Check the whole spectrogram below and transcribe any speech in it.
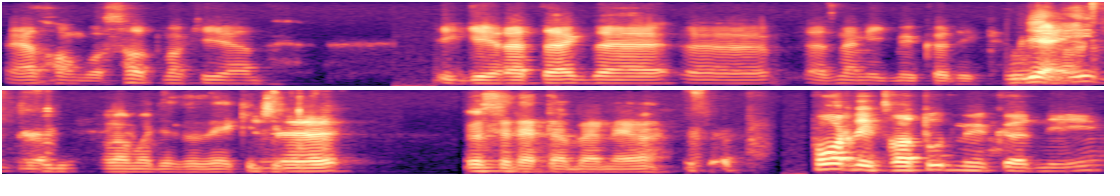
elhangozhatnak ilyen ígéretek, de ez nem így működik. Ugye, én gondolom, hogy ez azért kicsit összetettebb ennél. Fordítva tud működni,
